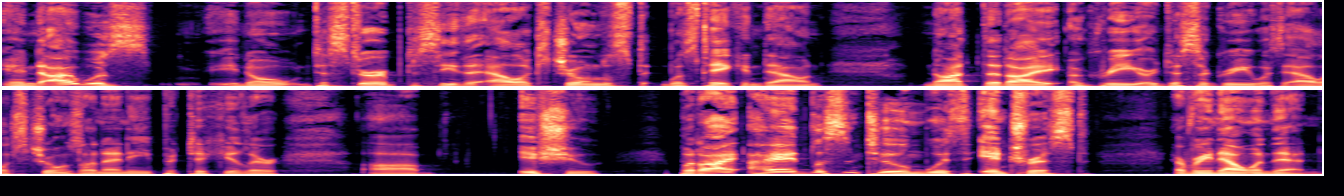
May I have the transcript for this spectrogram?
And I was, you know, disturbed to see that Alex Jones was, was taken down. Not that I agree or disagree with Alex Jones on any particular uh, issue, but I, I had listened to him with interest every now and then.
